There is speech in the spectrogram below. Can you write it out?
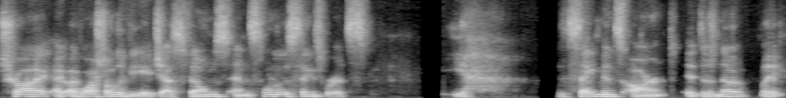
try. I, have watched all the VHS films, and it's one of those things where it's, yeah, the segments aren't. It, there's no like.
